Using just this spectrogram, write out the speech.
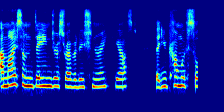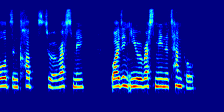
Am I some dangerous revolutionary, he asked, that you come with swords and clubs to arrest me? Why didn't you arrest me in the temple?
